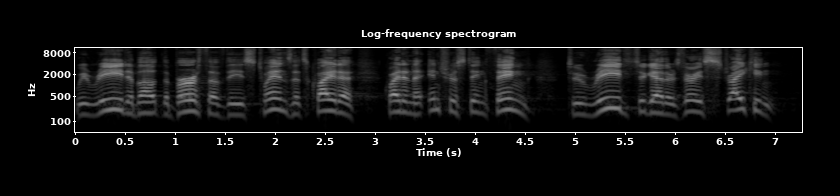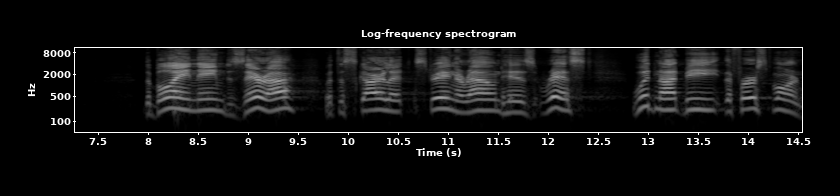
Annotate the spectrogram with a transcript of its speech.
we read about the birth of these twins. It's quite, a, quite an interesting thing to read together. It's very striking. The boy named Zerah, with the scarlet string around his wrist, would not be the firstborn.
